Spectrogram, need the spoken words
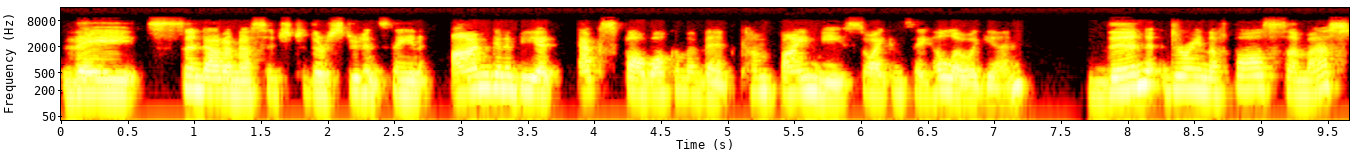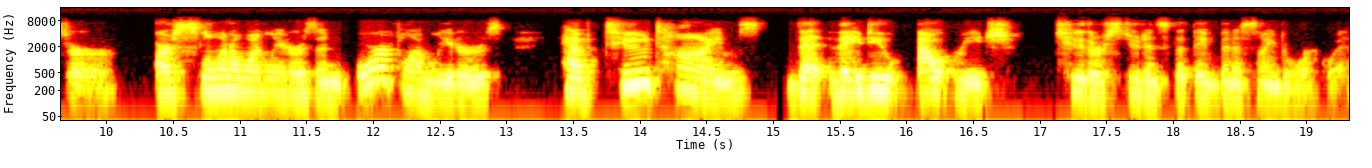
they send out a message to their students saying, I'm going to be at X fall welcome event. Come find me so I can say hello again. Then during the fall semester, our SLU 101 leaders and Oriflamme leaders have two times that they do outreach to their students that they've been assigned to work with.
